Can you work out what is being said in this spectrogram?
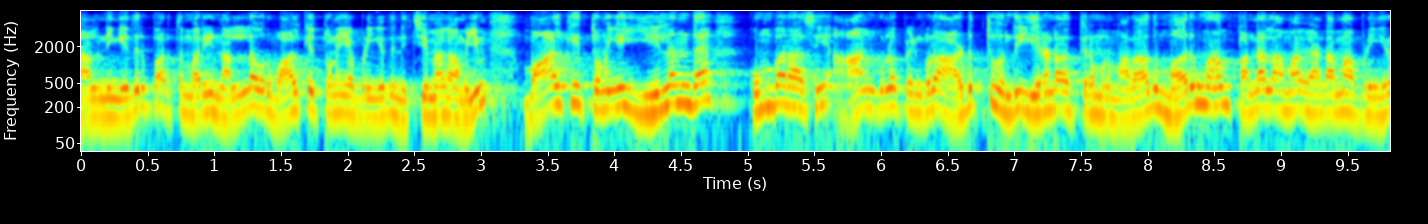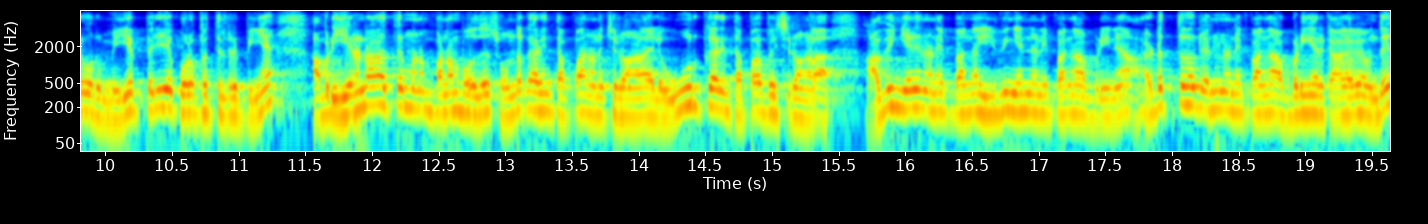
நல் நீங்கள் எதிர்பார்த்த மாதிரி நல்ல ஒரு வாழ்க்கை துணை அப்படிங்கிறது நிச்சயமாக அமையும். வாழ்க்கை துணையை இழந்த கும்பராசி ஆண்களோ பெண்களோ அடுத்து வந்து இரண்டாவது திருமணம் அதாவது மறுமணம் பண்ணலாமா வேண்டாமா அப்படிங்கிற ஒரு மிகப்பெரிய குழப்பத்தில் இருப்பீங்க. அப்படி இரண்டாவது திருமணம் பண்ணும்போது சொந்தக்காரையும் தப்பாக நினச்சிருவாங்களா இல்லை ஊருக்காரையும் தப்பாக பேசிடுவாங்களா அவங்க என்ன நினைப்பாங்க இவங்க என்ன நினைப்பாங்க அப்படின்னு அடுத்தவர் என்ன நினைப்பாங்க அப்படிங்கிறதுக்காகவே வந்து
